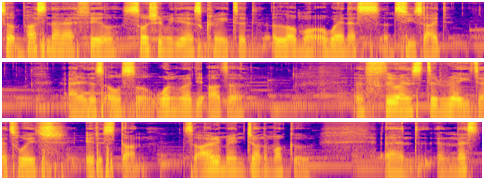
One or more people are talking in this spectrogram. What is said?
So, personally, I feel social media has created a lot more awareness on suicide, and it has also, one way or the other, influenced the rate at which it is done. So, I remain John Omoku, and, and next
